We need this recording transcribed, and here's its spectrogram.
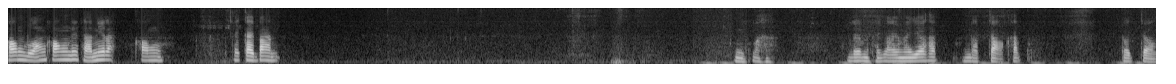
คลองหลวงคลองในแถวนี้แหละคลองใกล้ๆบ้าน มา เริ่มทยอยมาเยอะครับ ดอกจอกครับ ดอกจอก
